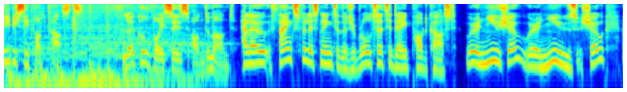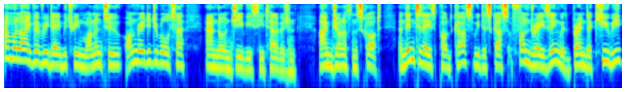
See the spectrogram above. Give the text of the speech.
GBC Podcasts. Local voices on demand. Hello, thanks for listening to the Gibraltar Today podcast. We're a new show, we're a news show, and we're live every day between 1 and 2 on Radio Gibraltar and on GBC Television. I'm Jonathan Scott, and in today's podcast, we discuss fundraising with Brenda Cuby,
